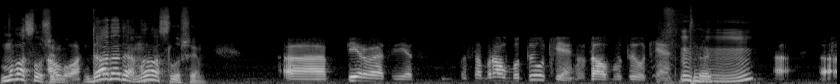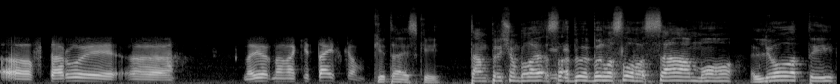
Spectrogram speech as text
Мы вас слушаем. Алло. Да-да-да, мы вас слушаем. А, Первый ответ. Собрал бутылки, сдал бутылки. Мгм. А, Второй, наверное, на китайском. Китайский. Там причем было, с- было слово самолеты.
